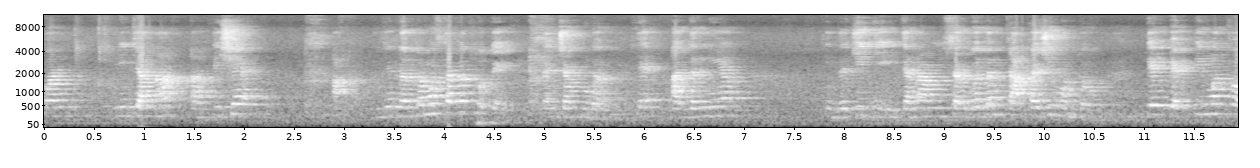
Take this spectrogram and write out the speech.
पण मी ज्यांना अतिशय म्हणजे नतमस्तकच होते त्यांच्या पुढं ते आदरणीय इंद्रजीतजी त्यांना आम्ही सर्वजण काकाजी म्हणतो ते व्यक्तिमत्व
